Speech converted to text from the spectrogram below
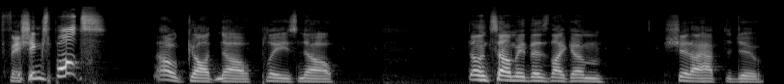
fishing spots? Oh god, no. Please, no. Don't tell me there's like, um, shit I have to do.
